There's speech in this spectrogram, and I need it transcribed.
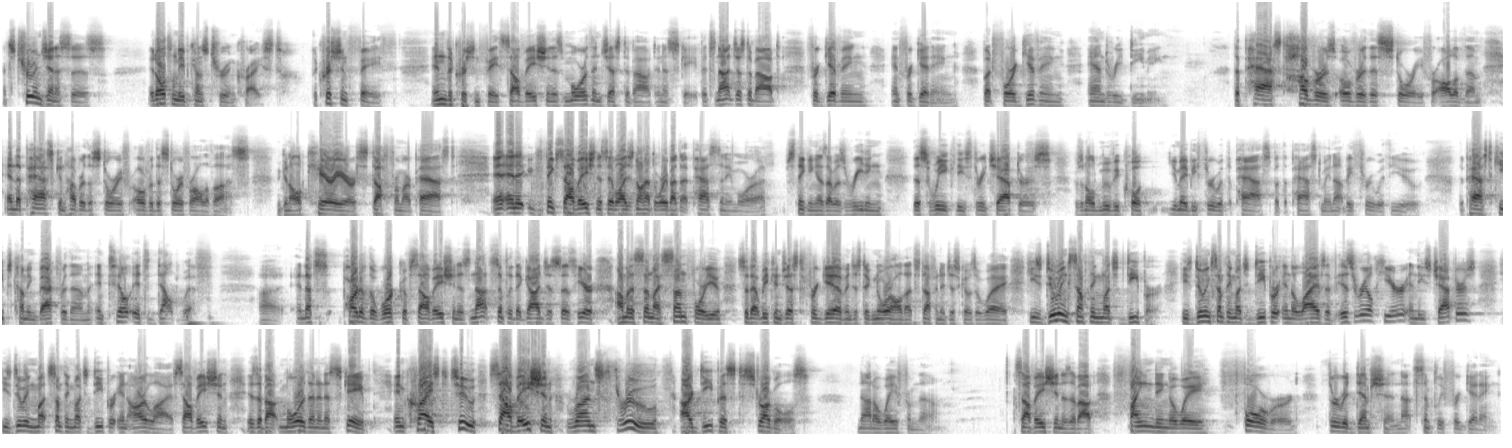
That's true in Genesis. It ultimately becomes true in Christ. The Christian faith, in the Christian faith, salvation is more than just about an escape. It's not just about forgiving and forgetting, but forgiving and redeeming. The past hovers over this story for all of them, and the past can hover the story for, over the story for all of us. We can all carry our stuff from our past. And, and it, you can think salvation and say, well, I just don't have to worry about that past anymore. I was thinking as I was reading this week these three chapters, there's an old movie quote You may be through with the past, but the past may not be through with you. The past keeps coming back for them until it's dealt with. Uh, and that's part of the work of salvation is not simply that God just says, Here, I'm going to send my son for you so that we can just forgive and just ignore all that stuff and it just goes away. He's doing something much deeper. He's doing something much deeper in the lives of Israel here in these chapters. He's doing much, something much deeper in our lives. Salvation is about more than an escape. In Christ, too, salvation runs through our deepest struggles, not away from them. Salvation is about finding a way forward through redemption, not simply forgetting.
